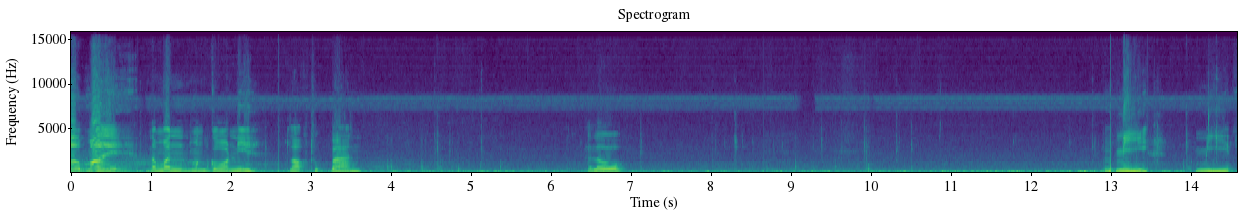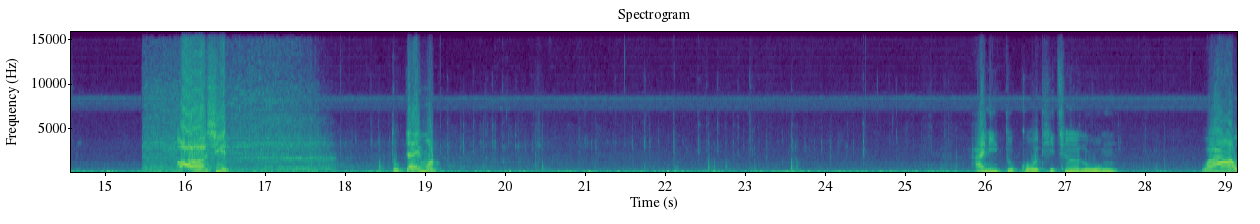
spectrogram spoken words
อไม่น้ำมันมังกรนี่ ล็อกทุกบานฮัลโหลหมีหมีอ๋อชิดตกใจหมด I need to go teacher room ว้าว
